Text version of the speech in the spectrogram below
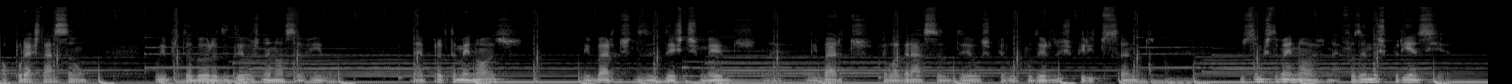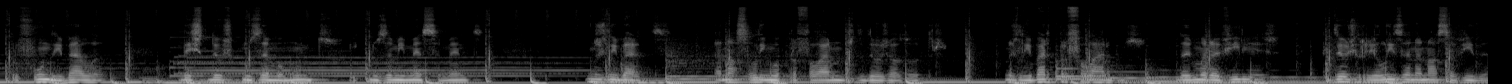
ou por esta ação libertadora de Deus na nossa vida, né? para que também nós, libertos de, destes medos, né? Libertos pela graça de Deus, pelo poder do Espírito Santo, possamos também nós, né, fazendo a experiência profunda e bela deste Deus que nos ama muito e que nos ama imensamente, nos liberte a nossa língua para falarmos de Deus aos outros, nos liberte para falarmos das maravilhas que Deus realiza na nossa vida,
